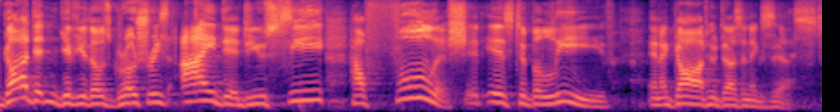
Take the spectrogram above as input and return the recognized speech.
God didn't give you those groceries, I did. Do you see how foolish it is to believe in a God who doesn't exist?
